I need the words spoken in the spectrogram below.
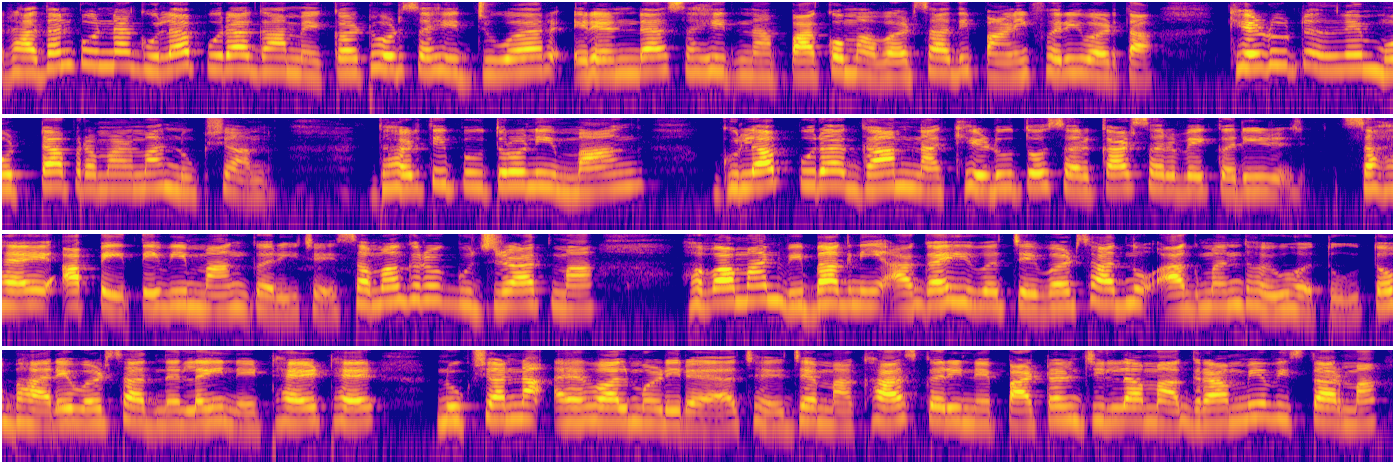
રાધનપુરના ગુલાબપુરા ગામે કઠોળ સહિત જુવાર, એરંડા સહિતના પાકોમાં વરસાદી પાણી ફરી વળતા ખેડૂતોને મોટા પ્રમાણમાં નુકસાન. ધરતીપુત્રોની માંગ ગુલાબપુરા ગામના ખેડૂતો સરકાર સર્વે કરી સહાય આપે તેવી માંગ કરી છે. સમગ્ર ગુજરાતમાં હવામાન વિભાગની આગાહી વચ્ચે વરસાદનું આગમન થયું હતું. તો ભારે વરસાદને લઈને ઠેર ઠેર નુકસાનના અહેવાલ મળી રહ્યા છે. જેમાં ખાસ કરીને પાટણ જિલ્લામાં ગ્રામ્ય વિસ્તારમાં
